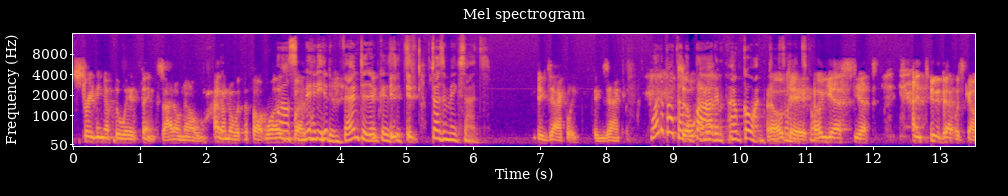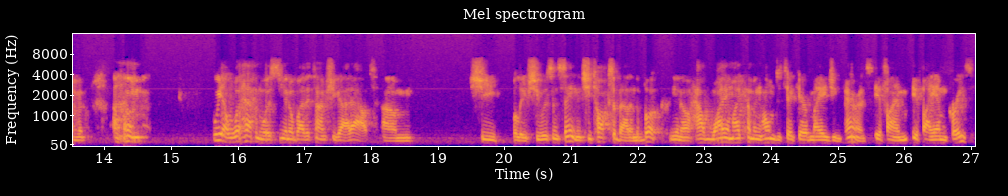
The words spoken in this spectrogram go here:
straightening up the way it thinks. I don't know. I don't know what the thought was. Well, some idiot invented it because it, it, it doesn't make sense. Exactly. Exactly. What about the so, lobotomy? oh, go on. Okay. Go on. Oh, yes, yes. I knew that was coming. Um, well, yeah, what happened was, you know, by the time she got out, um, she believed she was insane. And she talks about in the book, you know, how, why am I coming home to take care of my aging parents if I'm, if I am crazy?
